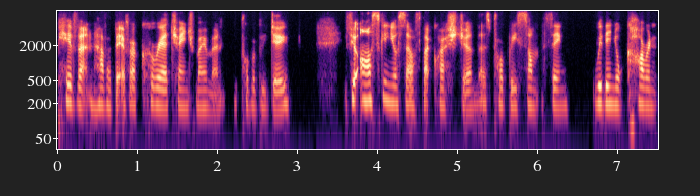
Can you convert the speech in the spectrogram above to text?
pivot and have a bit of a career change moment, you probably do. If you're asking yourself that question, there's probably something within your current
